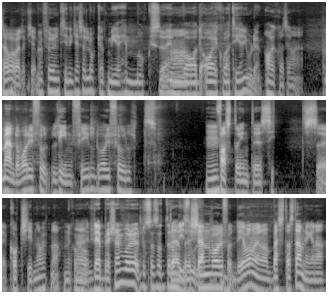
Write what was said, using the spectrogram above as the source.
Det var väldigt kul. Men Fiorentina kanske lockat mer hemma också än Ja. vad AIK Aten gjorde. AIK med. Men då var det ju fullt, Linfield var ju fullt, Mm. fast då inte Sits eh, kortsidorna var öppna. Nu kommer Nej. Debrecen var det, då satte de dit Ola. Debrecen var det fullt. Det var nog en av de bästa stämningarna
